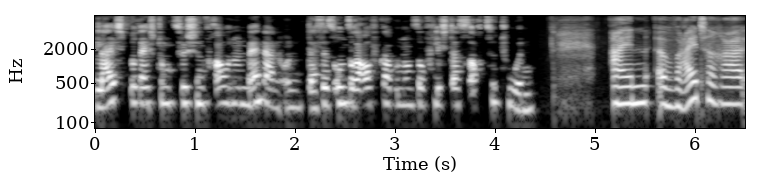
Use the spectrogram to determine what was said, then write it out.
Gleichberechtigung zwischen Frauen und Männern. Und das ist unsere Aufgabe und unsere Pflicht, das auch zu tun. Ein weiterer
